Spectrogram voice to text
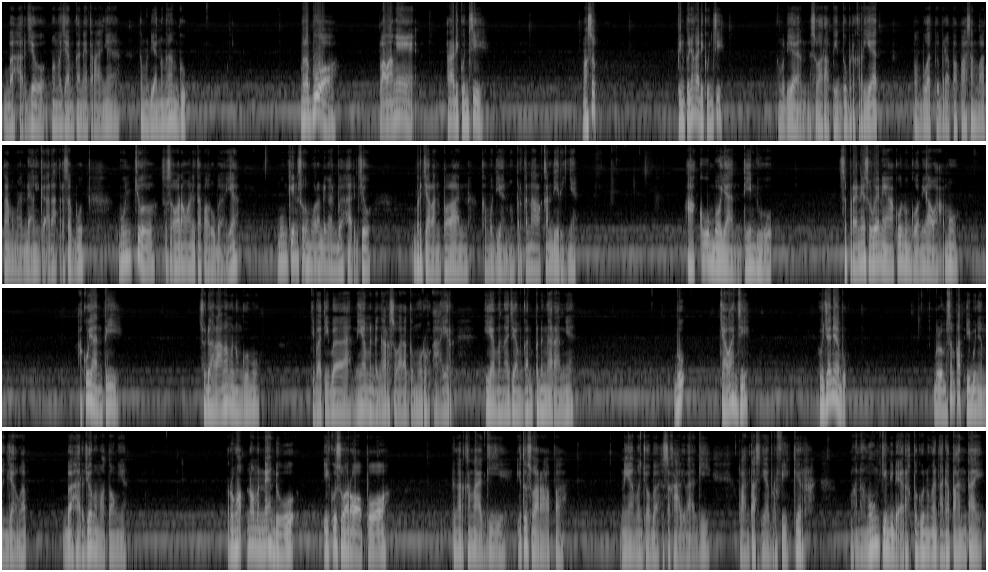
Mbah Harjo memejamkan netranya, kemudian mengangguk. Melebu oh. Lawange radi kunci. Masuk. Pintunya nggak dikunci. Kemudian suara pintu berkeriet membuat beberapa pasang mata memandangi ke arah tersebut. Muncul seseorang wanita parubaya, mungkin seumuran dengan Baharjo, berjalan pelan, kemudian memperkenalkan dirinya. Aku Mboyanti, Nduk. Seprene suwe nih aku nunggoni awakmu. Aku Yanti. Sudah lama menunggumu. Tiba-tiba Nia mendengar suara gemuruh air. Ia menajamkan pendengarannya. Bu, cawan Ji. Hujan ya bu? Belum sempat ibunya menjawab, Baharjo memotongnya. Rungok no meneh, Duk. Iku suara opo? Dengarkan lagi, itu suara apa? Nia mencoba sesekali lagi, lantas ia berpikir, mana mungkin di daerah pegunungan ada pantai.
